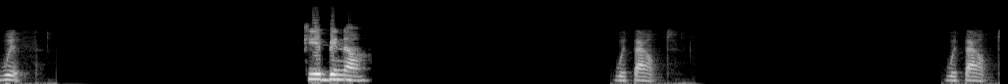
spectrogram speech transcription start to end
विथ के बिना। विदाउट विदाउट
